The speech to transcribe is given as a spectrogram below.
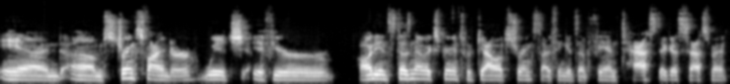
and um, Strengths Finder, which if your audience doesn't have experience with Gallup Strengths, I think it's a fantastic assessment.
